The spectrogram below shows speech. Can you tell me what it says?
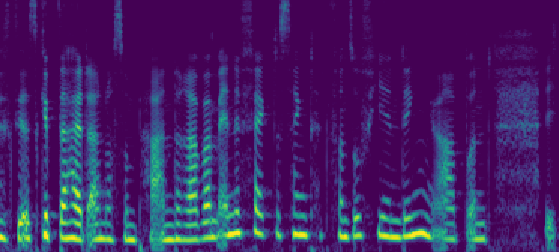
es, es, gibt da halt auch noch so ein paar andere. Aber im Endeffekt, es hängt halt von so vielen Dingen ab. Und ich,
